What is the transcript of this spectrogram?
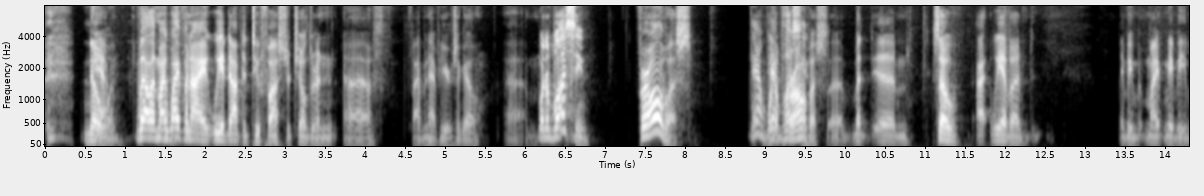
no Yeah. one Well, and my wife and I, we adopted two foster children uh, five and a half years ago um, what a blessing for all of us. Yeah, what yeah, a blessing. for all of us. Uh, but um, so I, we have a maybe my maybe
